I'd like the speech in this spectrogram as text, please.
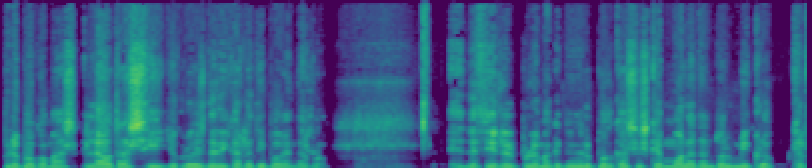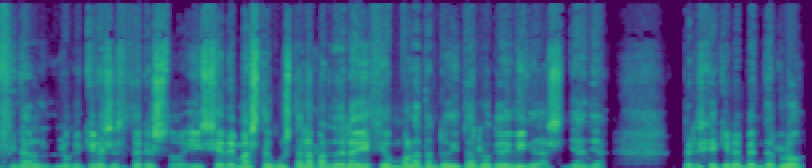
pero poco más. La otra sí, yo creo que es dedicarle tiempo a venderlo. Es decir, el problema que tiene el podcast es que mola tanto el micro que al final lo que quieres es hacer esto. Y si además te gusta la parte de la edición, mola tanto editarlo que digas, ya, ya. Pero es que quieres venderlo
